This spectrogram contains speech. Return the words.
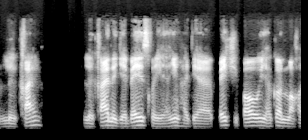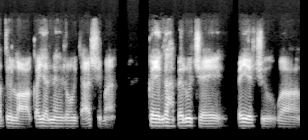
lu kai 离开那些 basically 因系啲背住包有个落下啲落个人能容易解释嘛，个人嘅被路者被住话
